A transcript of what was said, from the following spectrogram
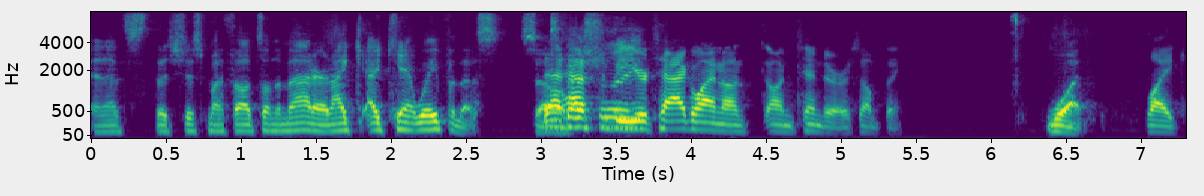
And that's that's just my thoughts on the matter. And I, I can't wait for this. So That has to be your tagline on on Tinder or something. what? Like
